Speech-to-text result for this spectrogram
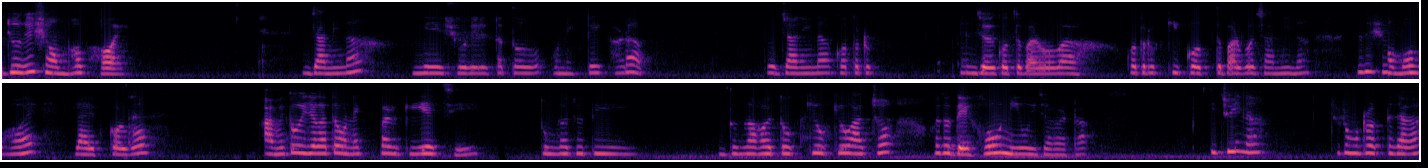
যদি সম্ভব হয়। জানি না, মেয়ের শরীরটা তো অনেকটাই খারাপ। তো জানি না কতটুকু এনজয় করতে পারব বা কতটুকু কী করতে পারব, জানি না। যদি সম্ভব হয় লাইভ করব। আমি তো ওই জায়গাতে অনেকবার গিয়েছি। তোমরা যদি, তোমরা হয়তো কেউ কেউ আছো, হয়তো দেখোও নি ওই জায়গাটা। কিছুই না ছোটো মোটো একটা জায়গা।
